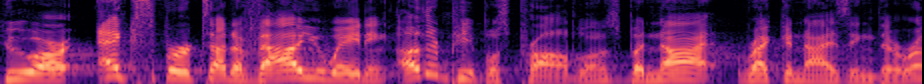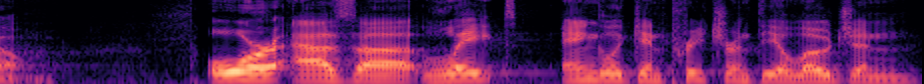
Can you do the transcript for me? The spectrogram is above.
who are experts at evaluating other people's problems but not recognizing their own. Or, as a late Anglican preacher and theologian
